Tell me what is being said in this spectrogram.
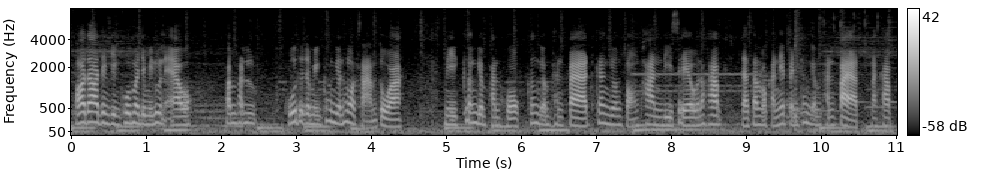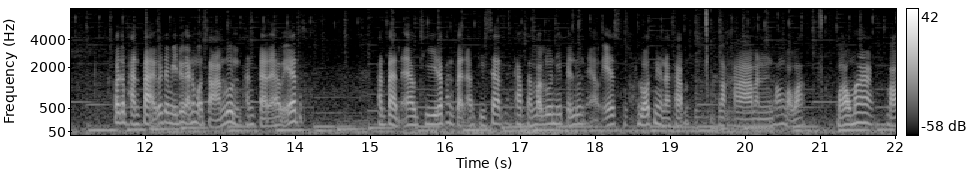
เพราะถ้าจริงๆคูดมันจะมีรุ่น L พันพันคูดจะมีเครื่องยนต์ทั้งหมด 3 ตัว มีเครื่องยนต์พันหเครื่องยนต์พันแเครื่องยนต์ 2,000 ดีเซลนะครับ แต่สำหรับคันนี้เป็นเครื่องยนต์พันแนะครับ ก็จะพันแก็จะมีด้วยกันทั้งหมด 3 รุ่นพันแ LS 1,800 LT และ1,800 LTZ นะครับสำหรับรุ่นนี้เป็นรุ่น LS รถเนี่ยนะครับ ราคามันต้องบอกว่า เบามากเบา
